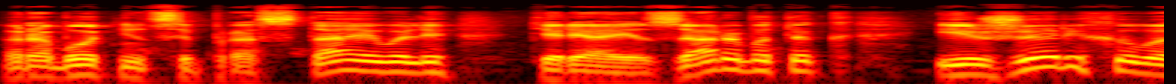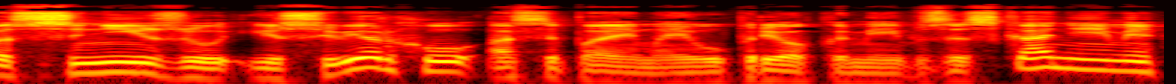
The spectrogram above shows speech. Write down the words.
Работницы простаивали, теряя заработок, и Жерехова снизу и сверху, осыпаемая упреками и взысканиями,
